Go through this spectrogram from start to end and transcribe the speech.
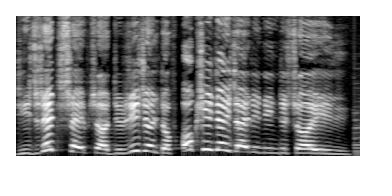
These red stripes are the result of oxidized iron in the soil.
